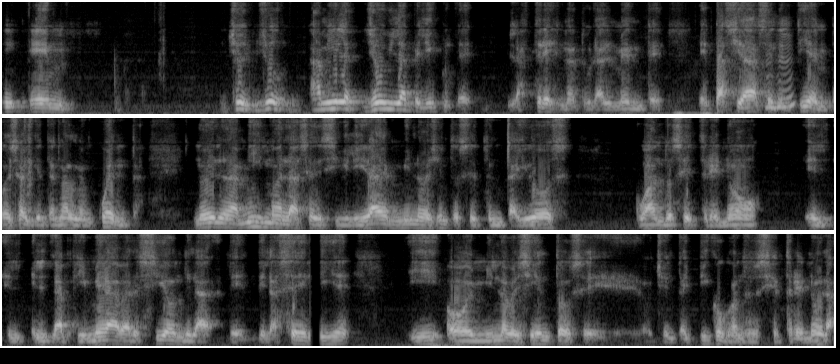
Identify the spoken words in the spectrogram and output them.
Sí, eh, yo, yo, a mí la, yo vi la película, las tres naturalmente, espaciadas uh -huh. en el tiempo, eso hay que tenerlo en cuenta no era la misma la sensibilidad en 1972 cuando se estrenó el, el, el, la primera versión de la, de, de, la serie y o en 1980 y pico cuando se estrenó la,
